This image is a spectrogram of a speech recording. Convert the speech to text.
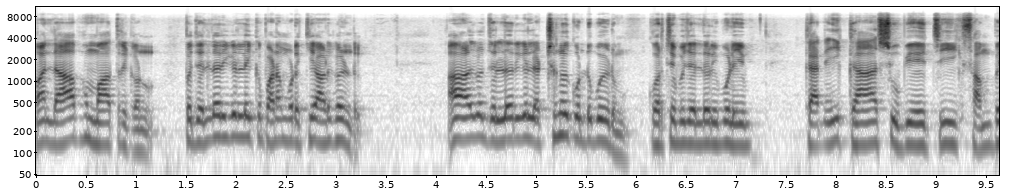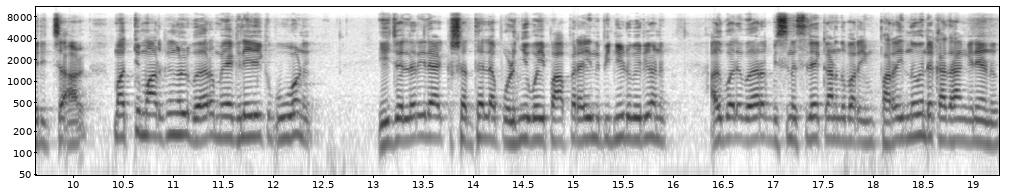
അവൻ ലാഭം മാത്രമേ കാണൂ. ഇപ്പോൾ ജ്വല്ലറികളിലേക്ക് പണം മുടക്കിയ ആളുകളുണ്ട്. ആ ആളുകൾ ജ്വല്ലറികൾ ലക്ഷങ്ങൾ കൊണ്ടുപോയിടും. കുറച്ച് ജ്വല്ലറി പൊളിയും. കാരണം ഈ കാശ് ഉപയോഗിച്ച് ഈ സംഭരിച്ച ആൾ മറ്റു മാർഗങ്ങൾ വേറെ മേഖലയിലേക്ക് പോവാണ്. ഈ ജ്വല്ലറിയിലേക്ക് ശ്രദ്ധയല്ല പൊളിഞ്ഞു പോയി പാപ്പരായി പിന്നീട് വരികയാണ്. അതുപോലെ വേറെ ബിസിനസ്സിലേക്കാണെന്ന് പറയും. പറയുന്നവന്റെ കഥ അങ്ങനെയാണ്.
